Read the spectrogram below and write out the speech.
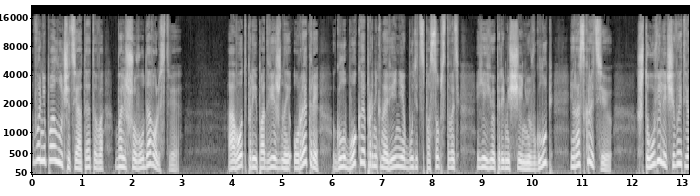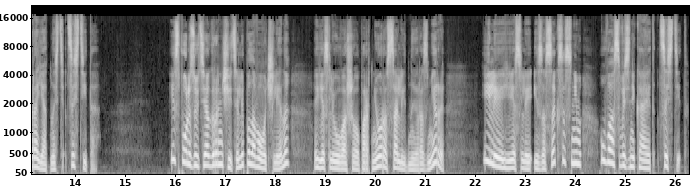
вы не получите от этого большого удовольствия. А вот при подвижной уретре глубокое проникновение будет способствовать ее перемещению вглубь и раскрытию, что увеличивает вероятность цистита. Используйте ограничители полового члена – если у вашего партнера солидные размеры или если из-за секса с ним у вас возникает цистит.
